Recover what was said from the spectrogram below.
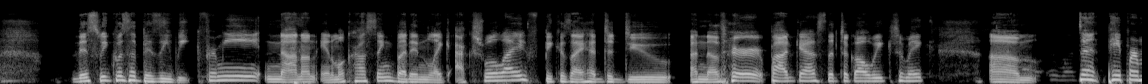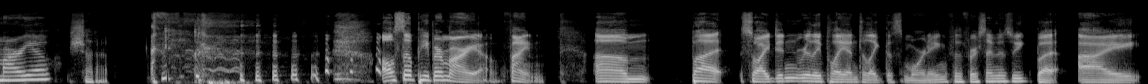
this week was a busy week for me, not on Animal Crossing, but in like actual life because I had to do another podcast that took all week to make. Um, It wasn't Paper Mario. shut up. also, Paper Mario. Fine. Um, but so I didn't really play until like this morning for the first time this week, but I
